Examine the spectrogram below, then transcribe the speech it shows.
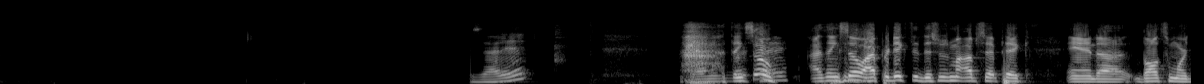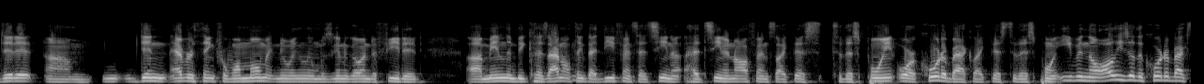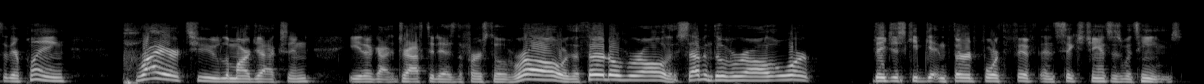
Is that it? I think so. I think so. I predicted this was my upset pick, and uh, Baltimore did it. Um, didn't ever think for one moment New England was going to go undefeated uh, mainly because I don't think that defense had seen a, had seen an offense like this to this point or a quarterback like this to this point. Even though all these other quarterbacks that they're playing prior to Lamar Jackson either got drafted as the first overall or the third overall or the seventh overall or they just keep getting third, fourth, fifth, and sixth chances with teams.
